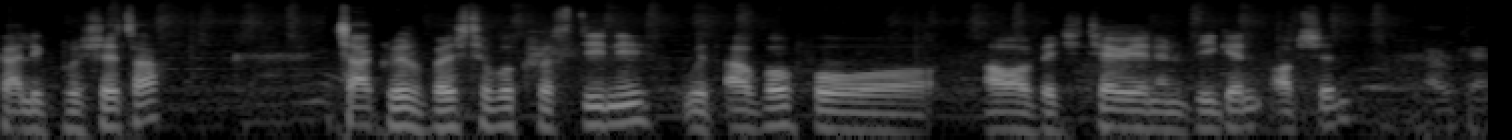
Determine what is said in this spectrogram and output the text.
garlic bruschetta, char grilled vegetable crostini with avo for our vegetarian and vegan option, okay.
